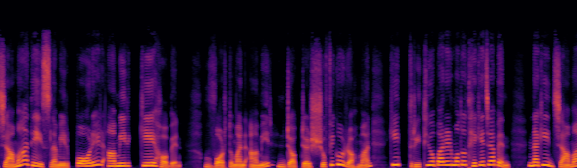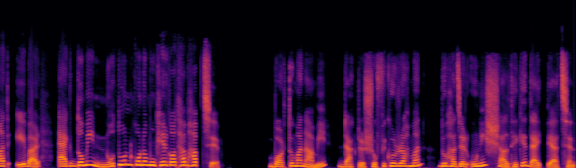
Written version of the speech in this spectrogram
জামায়াতে ইসলামের পরের আমির কে হবেন? বর্তমান আমির ড শফিকুর রহমান কি তৃতীয়বারের মতো থেকে যাবেন? নাকি জামাত এবার একদমই নতুন কোনো মুখের কথা ভাবছে? বর্তমান আমির ডাক্তার শফিকুর রহমান দু হাজার উনিশ সাল থেকে দায়িত্বে আছেন।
